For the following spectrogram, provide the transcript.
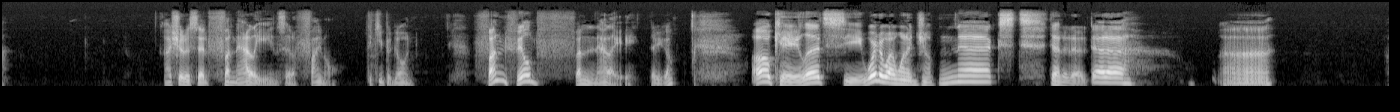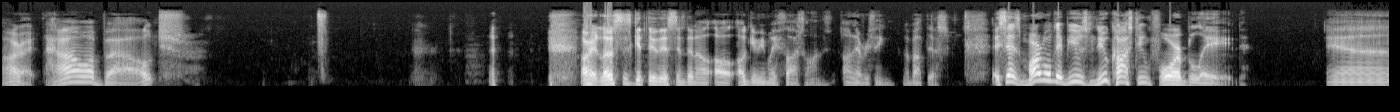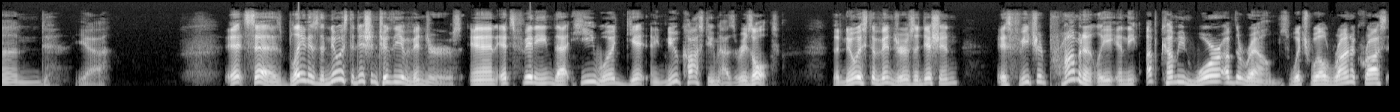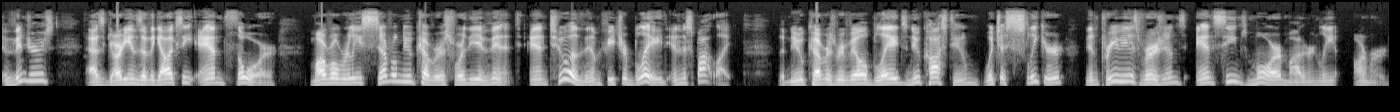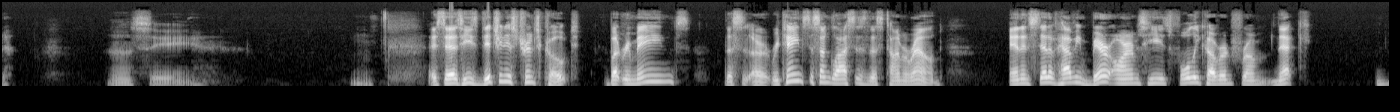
I should have said finale instead of final to keep it going. Fun filled finale. There you go. Okay, let's see. Where do I want to jump next? Da da da da da. Uh, all right. How about All right, let's just get through this, and then I'll, I'll I'll give you my thoughts on on everything about this. It says Marvel debuts new costume for Blade, and yeah, it says Blade is the newest addition to the Avengers, and it's fitting that he would get a new costume as a result. The newest Avengers edition is featured prominently in the upcoming War of the Realms, which will run across Avengers, as Guardians of the Galaxy, and Thor. Marvel released several new covers for the event, and two of them feature Blade in the spotlight. The new covers reveal Blade's new costume, which is sleeker than previous versions and seems more modernly armored. Let's see. Hmm. It says he's ditching his trench coat, but remains the uh, retains the sunglasses this time around. And instead of having bare arms, he's fully covered from neck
